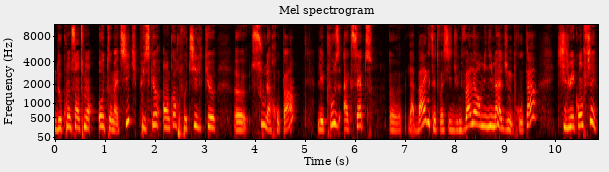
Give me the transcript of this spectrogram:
de consentement automatique, puisque encore faut-il que, euh, sous la roupa, l'épouse accepte euh, la bague, cette fois-ci d'une valeur minimale d'une prouta, qui lui est confiée.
